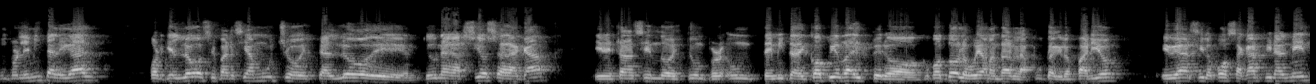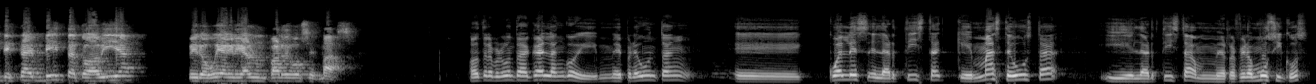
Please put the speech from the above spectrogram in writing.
un problemita legal porque el logo se parecía mucho este, al logo de, de una gaseosa de acá y me están haciendo este, un, temita de copyright, pero como todos los voy a mandar a la puta que los parió y voy a ver si lo puedo sacar finalmente. Está en beta todavía, pero voy a agregarle un par de voces más. Otra pregunta acá en Langoy. Me preguntan, eh, ¿cuál es el artista que más te gusta? Y el artista, me refiero a músicos,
